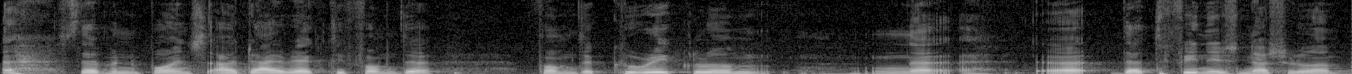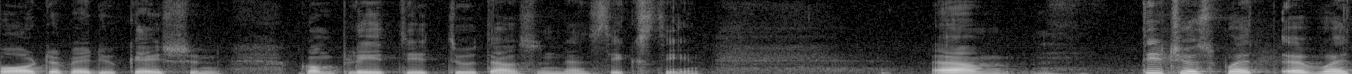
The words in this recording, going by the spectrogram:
uh, seven points are directly from the from the curriculum mm, uh, uh, that Finnish National Board of Education completed 2016. Um, teachers were, uh, were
